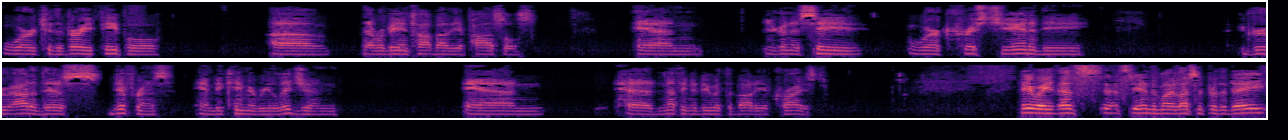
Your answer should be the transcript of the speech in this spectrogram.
were to the very people uh, that were being taught by the apostles. And you're going to see where Christianity grew out of this difference and became a religion and had nothing to do with the body of Christ. Anyway, that's that's the end of my lesson for the day.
